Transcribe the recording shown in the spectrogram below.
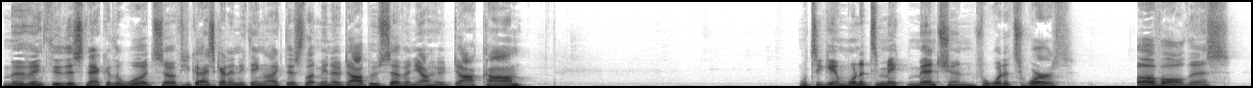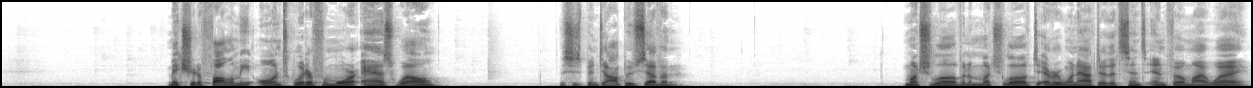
moving through this neck of the woods. So if you guys got anything like this, let me know. Dahboo7yahoo.com. Once again, wanted to make mention for what it's worth of all this. Make sure to follow me on Twitter for more as well. This has been Dahboo7. Much love and a much love to everyone out there that sends info my way.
